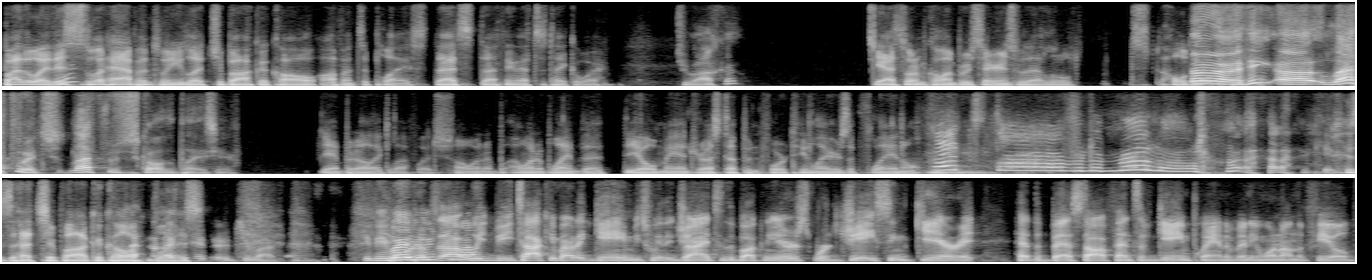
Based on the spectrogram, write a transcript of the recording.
By the way, this is what happens when you let Chewbacca call offensive plays. That's I think that's a takeaway. Chewbacca. Yeah, that's what I'm calling Bruce Arians with that little hold. No, no, I think uh, Leftwich. Leftwich is calling the plays here. Yeah, but I like Leftwich. I want to I want to blame the the old man dressed up in 14 layers of flannel. Let's throw over the middle. is that Chewbacca calling plays? Chewbacca. Can anybody Who would have thought we'd be talking about a game between the Giants and the Buccaneers where Jason Garrett had the best offensive game plan of anyone on the field.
